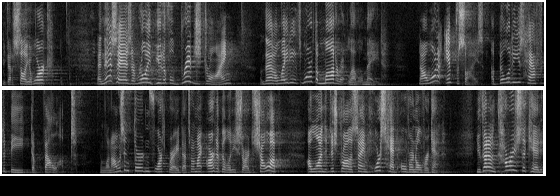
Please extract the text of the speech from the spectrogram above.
you got to sell your work. And this is a really beautiful bridge drawing that a lady that's more at the moderate level made. Now, I want to emphasize abilities have to be developed. And when I was in third and fourth grade, that's when my art ability started to show up. I wanted to just draw the same horse head over and over again. You've got to encourage the kid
